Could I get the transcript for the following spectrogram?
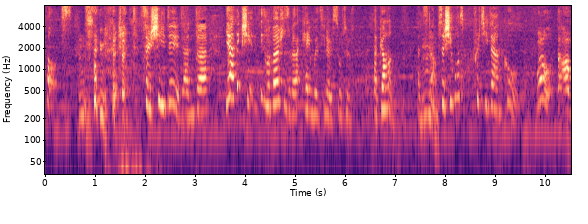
plots. Hmm. So, so she did. And uh, yeah, I think she I think there were versions of her that came with, you know, sort of a gun and Hmm. stuff. So she was pretty damn cool. Well, I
